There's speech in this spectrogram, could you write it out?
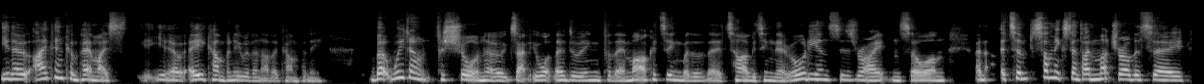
you know, I can compare my, you know, a company with another company, but we don't for sure know exactly what they're doing for their marketing, whether they're targeting their audiences right, and so on. And to some extent, I'd much rather say,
